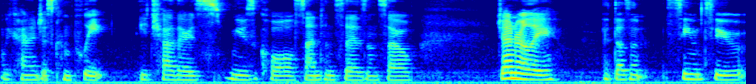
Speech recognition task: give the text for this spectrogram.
we kind of just complete each other's musical sentences and so generally it doesn't seem to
